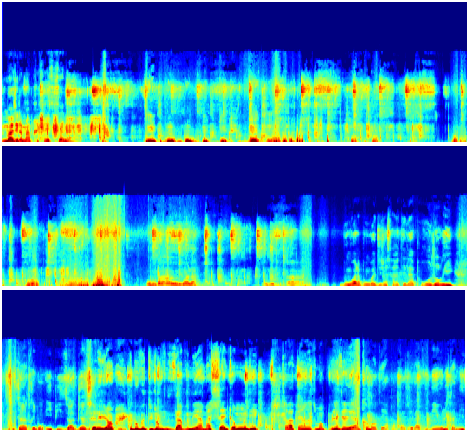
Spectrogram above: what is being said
Moi, la ma préférée, c'est celle-là. Bon, bah, euh, voilà. Bon, voilà, bon, on va déjà s'arrêter là pour aujourd'hui. C'était un très bon épisode, bien sûr, les gens. Et vous pouvez toujours vous abonner à ma chaîne, comme on dit. Ça va faire vraiment plaisir à commenter, à partager la vidéo, les amis.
